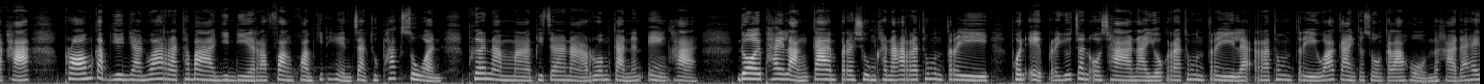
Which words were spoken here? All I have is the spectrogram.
นะคะ พร้อมกับยืนยันว่ารัฐบาลยินดีรับฟังความคิดเห็นจากทุกภาคส่วน เพื่อนำมาพิจารณาร่วมกันนั่นเองค่ะ โดยภายหลังการประชุมคณะรัฐมนตรีพลเอกประยุจันโอชานายกรัฐมนตรี และรัฐมนตรีว่าการกระทรวงกลาโหมนะคะ ได้ให้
